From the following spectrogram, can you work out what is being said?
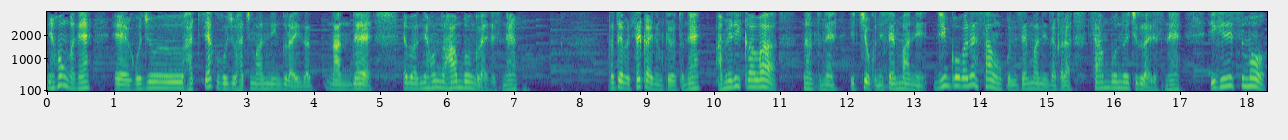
日本がね、えー、58、約58万人ぐらいだ、なんで、やっぱ日本の半分ぐらいですね。例えば世界に向けるとね、アメリカは、なんとね、1億2000万人。人口がね、3億2000万人だから3分の1ぐらいですね。イギリスも、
